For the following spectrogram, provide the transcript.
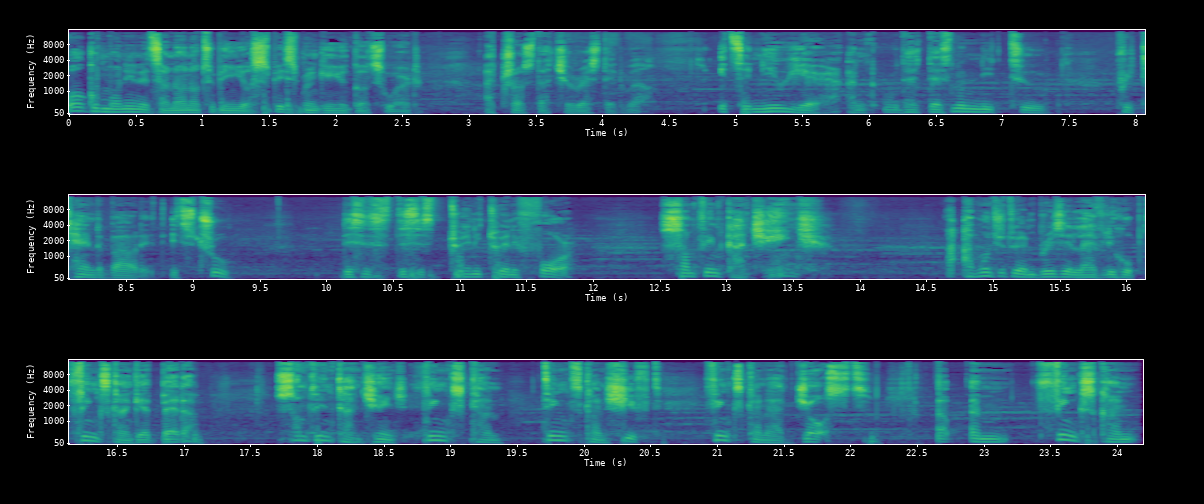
Well, good morning. It's an honor to be in your space bringing you God's word. I trust that you rested well. It's a new year and there's no need to pretend about it. It's true. This is this is 2024. Something can change. I, want you to embrace a lively hope. Things can get better. Something can change. Things can things can shift. Things can adjust. Uh, um, things can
